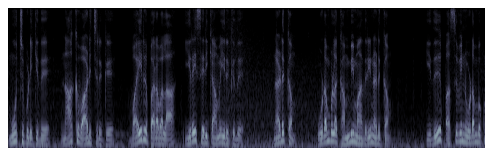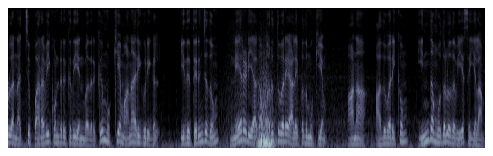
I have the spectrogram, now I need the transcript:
மூச்சு பிடிக்குது நாக்கு வாடிச்சிருக்கு வயிறு பரவலா இறை செரிக்காம இருக்குது. நடுக்கம். உடம்புல கம்பி மாதிரி நடுக்கம். இது பசுவின் உடம்புக்குள்ள நச்சு பரவி கொண்டிருக்குது என்பதற்கு முக்கியமான அறிகுறிகள். இது தெரிஞ்சதும் நேரடியாக மருத்துவரை அழைப்பது முக்கியம். ஆனா அதுவரைக்கும் இந்த முதலுதவியை செய்யலாம்.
